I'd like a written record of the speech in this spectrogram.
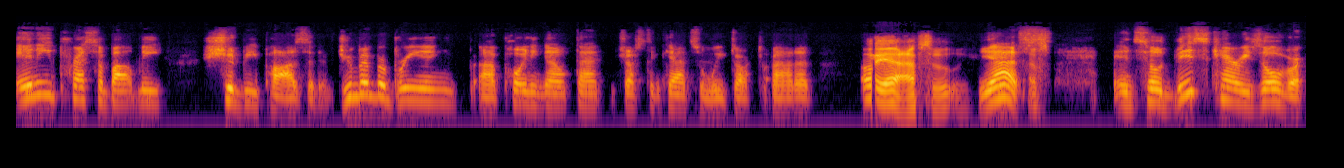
Any press about me should be positive. Do you remember bringing, uh, pointing out that, Justin Katz, when we talked about it? Oh, yeah, absolutely. Yes. Absolutely and so this carries over.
